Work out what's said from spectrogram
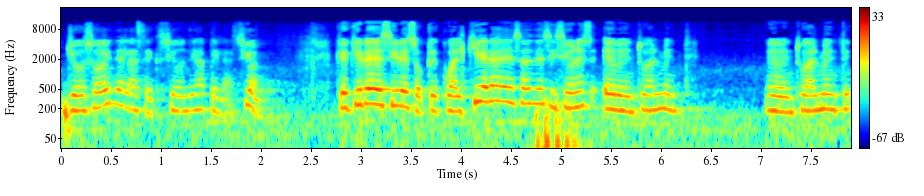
yo soy de la sección de apelación. ¿Qué quiere decir eso? Que cualquiera de esas decisiones eventualmente eventualmente,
